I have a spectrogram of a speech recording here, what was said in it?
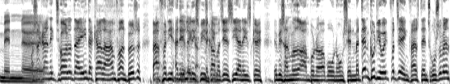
men... Øh, Og så kan han ikke tåle, at der er en, der kalder ham for en bøsse, bare Nej, fordi han indledningsvis er kommer jo- til at sige, at han ikke skal, hvis han møder ham på Nørrebro nogensinde. Men den kunne de jo ikke få til at hænge fast, den trussel vel?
